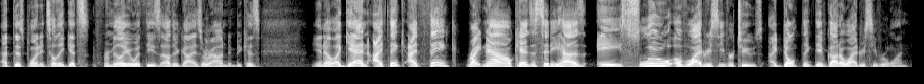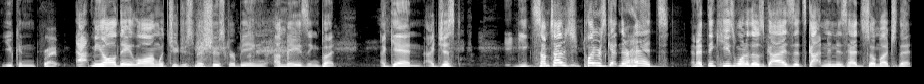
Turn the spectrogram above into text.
at this point until he gets familiar with these other guys around him because you know, again, I think I think right now Kansas City has a slew of wide receiver twos. I don't think they've got a wide receiver one. You can right. at me all day long with Juju Smith Schuster being amazing, but again, I just sometimes players get in their heads, and I think he's one of those guys that's gotten in his head so much that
